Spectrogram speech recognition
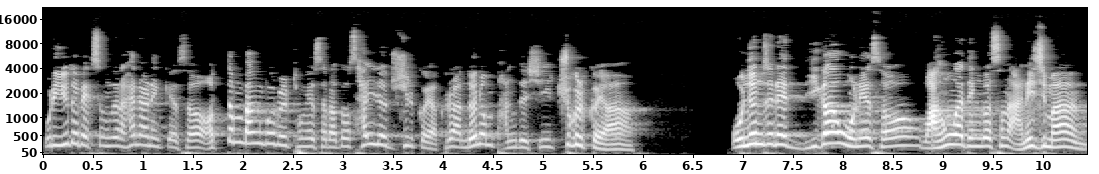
우리 유대 백성들은 하나님께서 어떤 방법을 통해서라도 살려 주실 거야. 그러나 너는 반드시 죽을 거야. 5년 전에 네가 원해서 왕후가 된 것은 아니지만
